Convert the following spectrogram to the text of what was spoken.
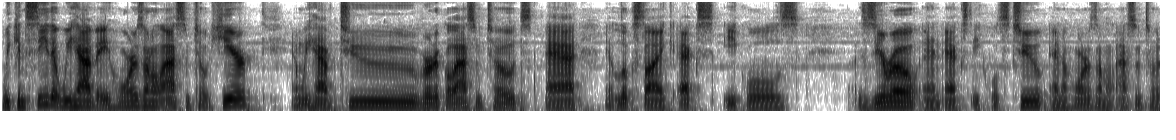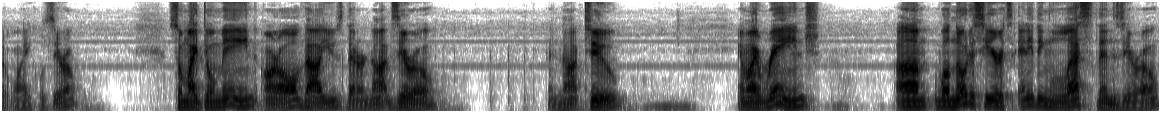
we can see that we have a horizontal asymptote here and we have two vertical asymptotes at it looks like x equals 0 and x equals 2 and a horizontal asymptote at y equals 0. So my domain are all values that are not 0 and not 2. And my range, um, well notice here it's anything less than 0.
